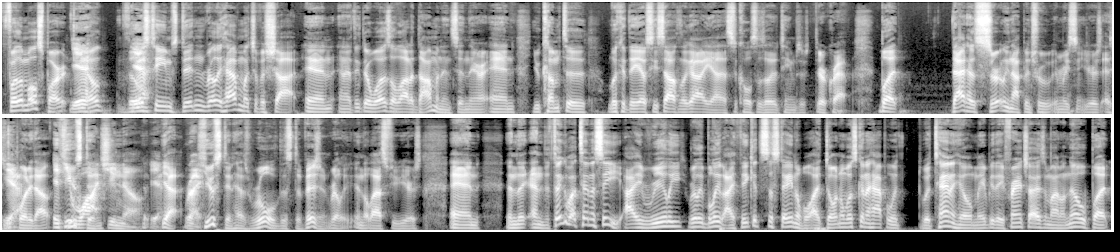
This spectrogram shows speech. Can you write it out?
For the most part, you Yeah. know, those Yeah. teams didn't really have much of a shot, and and I think there was a lot of dominance in there. And you come to look at the AFC South, like, ah, yeah, that's the Colts. Those other teams, they're crap. But that has certainly not been true in recent years, as you Yeah. pointed out. If you Houston- watch, you know. Yeah, yeah, right. Houston has ruled this division really in the last few years, and and the and the thing about Tennessee, I really really believe I think it's sustainable. I don't know what's going to happen with with Tannehill. Maybe they franchise him. I don't know, but.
